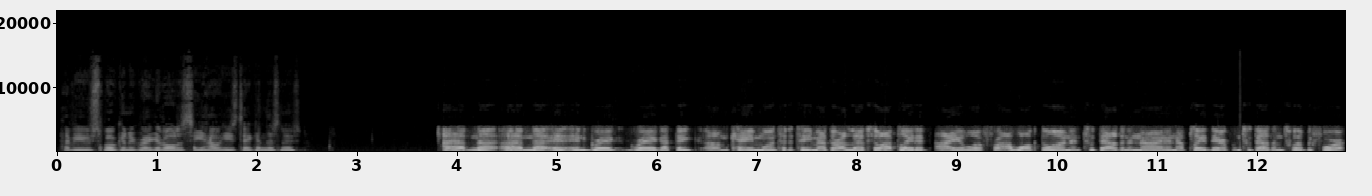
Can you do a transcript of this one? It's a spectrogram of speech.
Have you spoken to Greg at all to see how he's taken this news? I have not. I have not. And, and Greg, Greg, I think um, came onto the team after I left. So I played at Iowa for. I walked on in 2009, and I played there from 2012 before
